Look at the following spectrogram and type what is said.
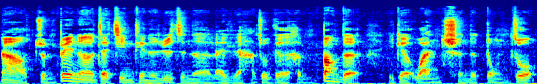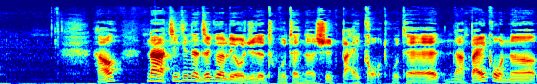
那准备呢，在今天的日子呢，来让它做个很棒的一个完成的动作。好，那今天的这个流日的图腾呢，是白狗图腾。那白狗呢，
